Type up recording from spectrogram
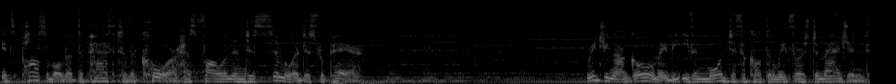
It's possible that the path to the core has fallen into similar disrepair. Reaching our goal may be even more difficult than we first imagined.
